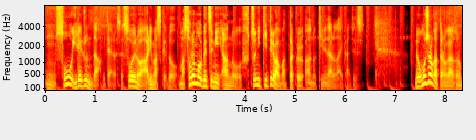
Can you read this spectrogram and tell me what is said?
うん、そう入れるんだ、みたいなですね、そういうのはありますけど、まあ、それも別に、あの、普通に聞いてれば全く、あの、気にならない感じです。で、面白かったのが、その、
